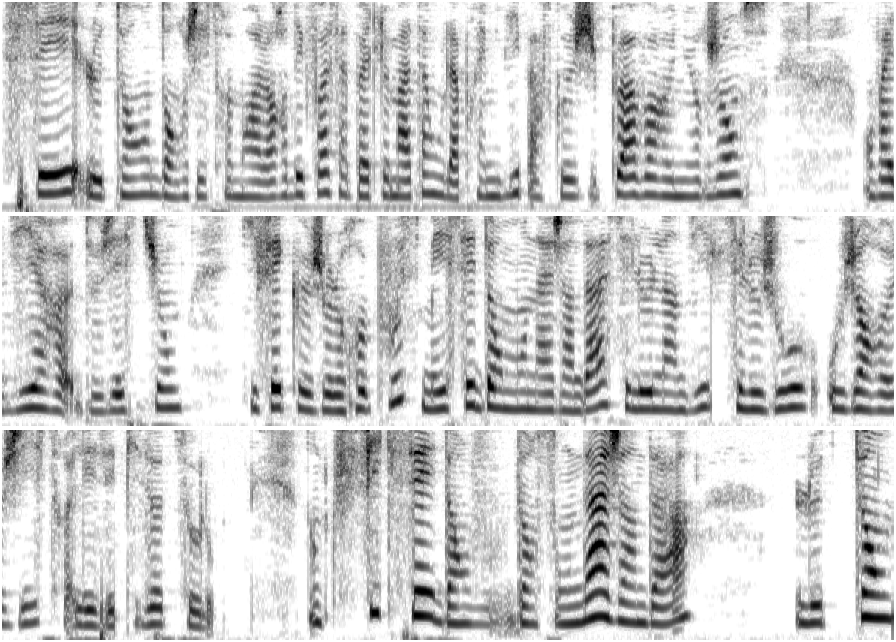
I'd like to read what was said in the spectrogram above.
c'est le temps d'enregistrement. Alors des fois, ça peut être le matin ou l'après-midi parce que je peux avoir une urgence on va dire, de gestion qui fait que je le repousse, mais c'est dans mon agenda, c'est le lundi, c'est le jour où j'enregistre les épisodes solo. Donc fixer dans, son agenda le temps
